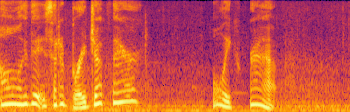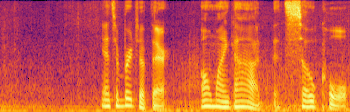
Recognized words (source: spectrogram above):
Oh, look at that. Is that a bridge up there? Holy crap. Yeah, it's a bridge up there. Oh my god, that's so cool.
